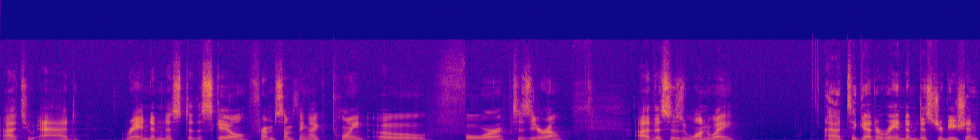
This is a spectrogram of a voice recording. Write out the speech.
uh, to add randomness to the scale from something like 0.04 to 0. Uh, this is one way uh, to get a random distribution.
